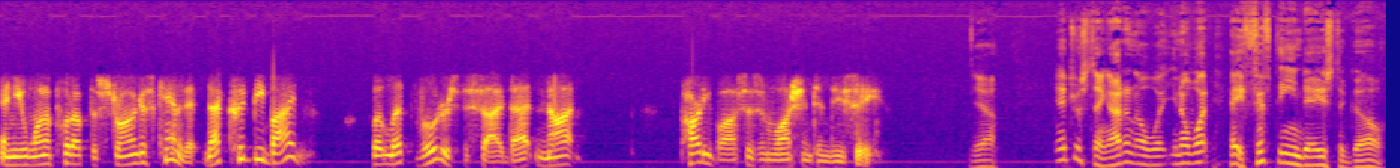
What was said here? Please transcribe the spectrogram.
and you want to put up the strongest candidate, that could be Biden but let voters decide that, not party bosses in Washington D.C. Yeah, interesting. I don't know what you know. What? Hey, 15 days to go.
